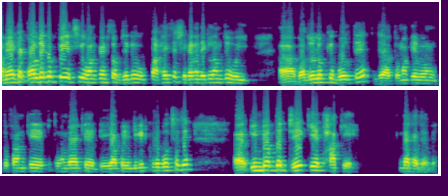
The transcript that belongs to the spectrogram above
আমি একটা কল রেকর্ড পেয়েছি ওয়ান কাইন্ডস অফ যে কেউ পাঠাইছে, সেখানে দেখলাম যে ওই ভদ্রলোককে বলতে, যে তোমাকে এবং তুফানকে, তুফান করে ইন্ডিকেট করে বলছে যে ইন্ড অফ দ্য ডে কে থাকে, দেখা যাবে।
